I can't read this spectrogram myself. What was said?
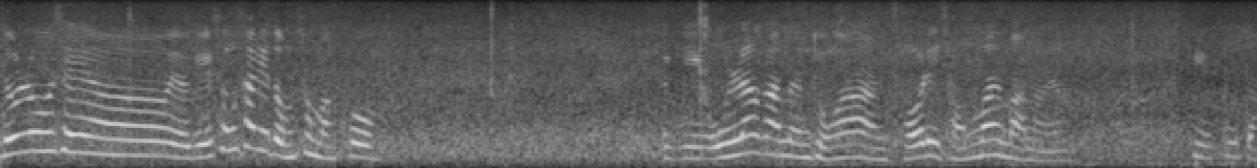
놀러 오세요. 여기 송사리도 엄청 많고. 여기 올라가는 동안 절이 정말 많아요. 예쁘다.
